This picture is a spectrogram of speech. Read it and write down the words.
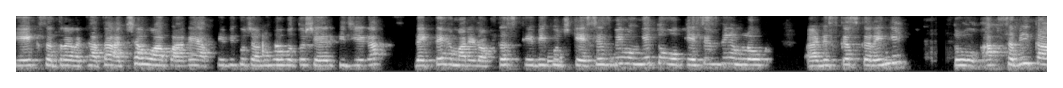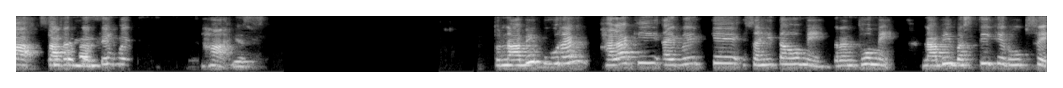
एक सत्र रखा था। अच्छा हुआ आप आ गए। आपके भी कुछ अनुभव हो तो शेयर कीजिएगा। देखते हैं हमारे डॉक्टर्स के भी कुछ केसेस भी होंगे तो वो केसेस भी हम लोग डिस्कस करेंगे। तो आप सभी का स्वागत करते हुए हाँ यस तो नाभि पूरण, हालाँकि आयुर्वेद के संहिताओं में, ग्रंथों में, नाभि बस्ती के रूप से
